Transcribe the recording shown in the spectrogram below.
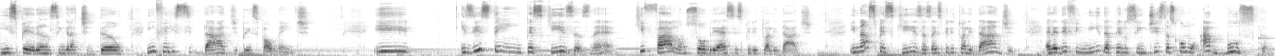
em esperança, em gratidão, em felicidade principalmente. E existem pesquisas, né, que falam sobre essa espiritualidade. E nas pesquisas, a espiritualidade ela é definida pelos cientistas como a busca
